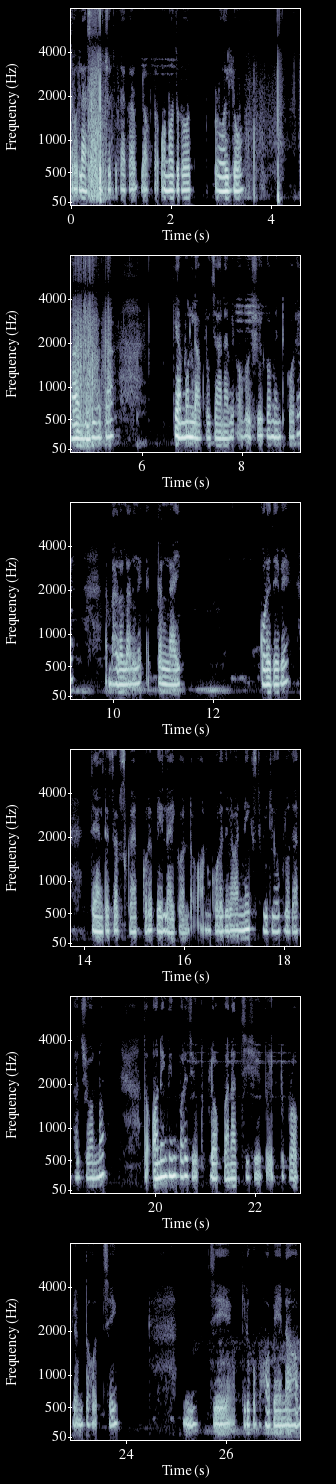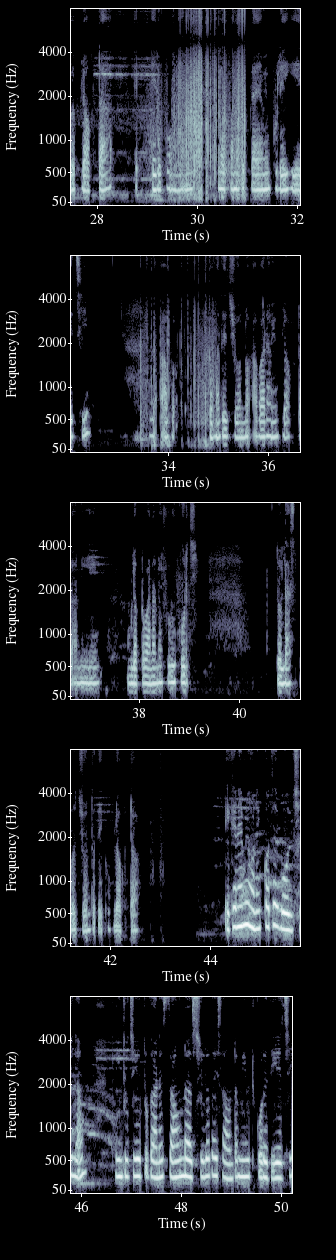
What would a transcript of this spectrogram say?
তো লাস্ট পর্যন্ত দেখার ব্লগটা অনুরোধ রইল। আর ভিডিওটা কেমন লাগল জানাবে অবশ্যই কমেন্ট করে। ভালো লাগলে একটা লাইক করে দেবে। চ্যানেলটা সাবস্ক্রাইব করে বেল আইকনটা অন করে দেবে আমার নেক্সট ভিডিওগুলো দেখার জন্য। তো অনেক দিন পরে যেহেতু ব্লগ বানাচ্ছি, সেহেতু একটু প্রবলেম তো হচ্ছেই। যে কীরকম হবে, না হবে ব্লগটা এরকম মানে ব্লগ বানাতে প্রায় আমি ভুলেই গিয়েছি। আবার তোমাদের জন্য আবার আমি ব্লগটা নিয়ে ব্লগটা বানানো শুরু করছি। তো লাস্ট পর্যন্ত দেখো ব্লগটা এখানে আমি অনেক কথাই বলছিলাম। কিন্তু যেহেতু গানের সাউন্ড আসছিল তাই সাউন্ডটা মিউট করে দিয়েছি।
